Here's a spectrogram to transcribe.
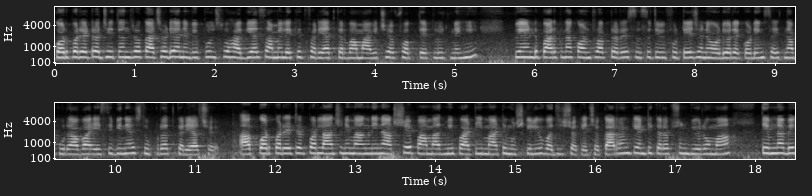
કોર્પોરેટર જીતેન્દ્ર કાછડિયા અને વિપુલ સુહાગિયા સામે લેખિત ફરિયાદ કરવામાં આવી છે. ફક્ત એટલું જ નહીં પેન્ડ પાર્કના કોન્ટ્રાક્ટરે સીસીટીવી ફૂટેજ અને ઓડિયો રેકોર્ડિંગ સહિતના પુરાવા એસીબીને સુપ્રત કર્યા છે. આપ કોર્પોરેટર પર લાંચની માંગણીના આક્ષેપ આમ આદમી પાર્ટી માટે મુશ્કેલીઓ વધી શકે છે, કારણ કે એન્ટી કરપ્શન બ્યુરોમાં તેમના બે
